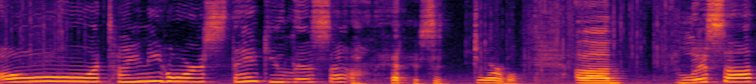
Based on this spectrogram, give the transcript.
Oh, a tiny horse. Thank you, Lissa. Oh, that is adorable. Um, Lissa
